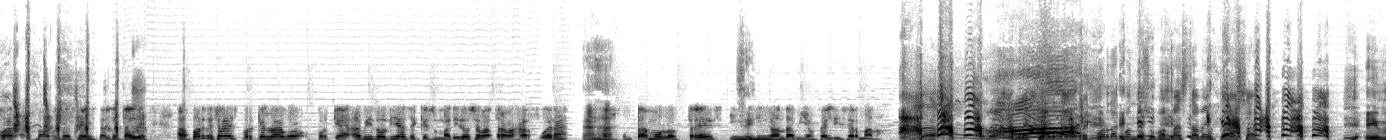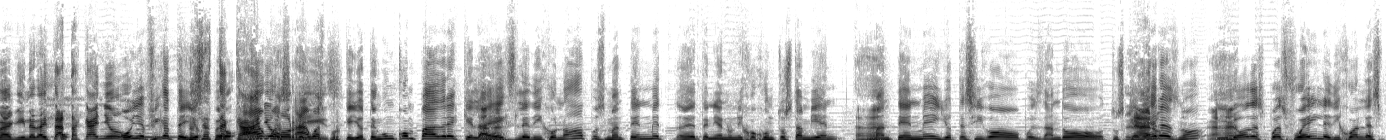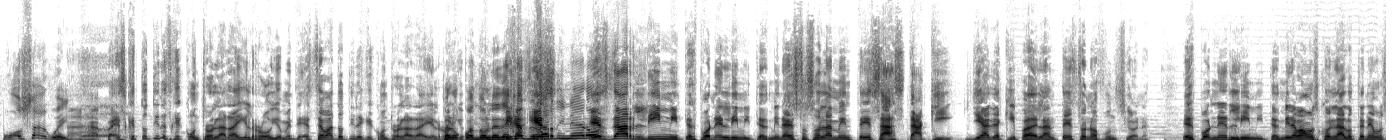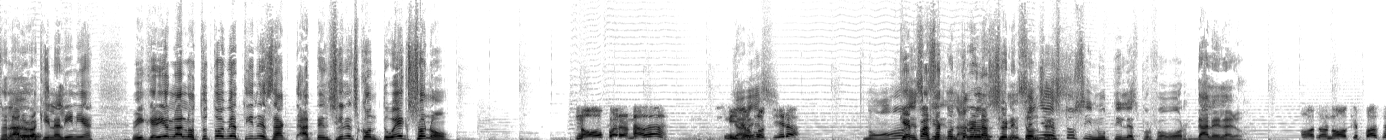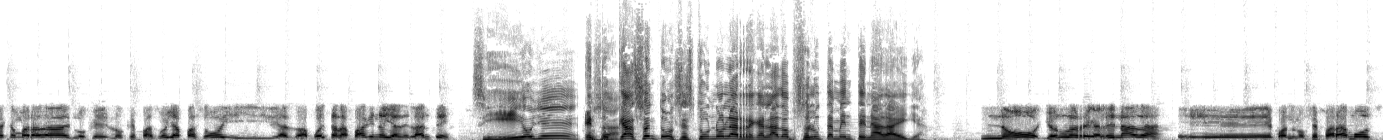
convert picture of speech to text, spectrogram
Vamos, es que ahí está el detalle. Aparte, ¿sabes por qué lo hago? Porque ha habido días de que su marido se va a trabajar fuera y Ajá. nos juntamos los tres y Sí. mi niño anda bien feliz, hermano. Recuerda, recuerda cuando su papá estaba en casa. Imagínate, ahí está tacaño. Oye, fíjate, No yo, seas pero tacaño, aguas, Morris. aguas, porque yo tengo un compadre que la Ajá. ex le dijo, no, pues manténme, eh, tenían un hijo juntos también, Ajá. manténme y yo te sigo pues dando tus Claro. quereres, ¿no? Ajá. Y luego después fue y le dijo a la esposa, güey. Ajá, Es que tú tienes que controlar ahí el rollo, ¿me? Este vato tiene que controlar ahí el Pero rollo. cuando le dejas de es- dar dinero- Es dar límites, poner límites. Mira, esto solamente es hasta aquí. Ya de aquí para adelante esto no funciona. Es poner límites. Mira, vamos con Lalo. Tenemos a Lalo, Lalo. aquí en la línea. Mi querido Lalo, ¿tú todavía tienes atenciones con tu ex o no? No, para nada. Ni ¿Ya yo ves? lo quiera. No, ¿Qué pasa que, con tu relación, enseña entonces? estos inútiles, por favor. Dale, Lalo. No, no, no. ¿Qué pasa, camarada? Lo que, lo que pasó ya pasó y a la vuelta a la página y adelante. Sí, oye. En o sea, tu caso, entonces, tú no le has regalado absolutamente nada a ella. No, yo no le regalé nada. Eh, cuando nos separamos,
